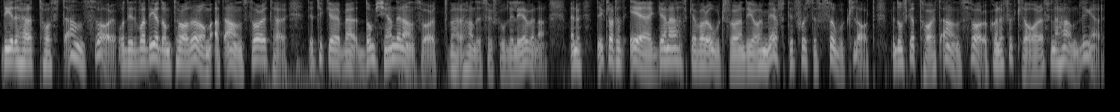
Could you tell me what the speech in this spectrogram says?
det är det här att ta sitt ansvar. Och det var det de talade om, att ansvaret här, det tycker jag, de känner ansvaret, de här handelshögskoleeleverna. Men det är klart att ägarna ska vara ordförande i AMF, det är fullständigt solklart. Men de ska ta ett ansvar och kunna förklara sina handlingar.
